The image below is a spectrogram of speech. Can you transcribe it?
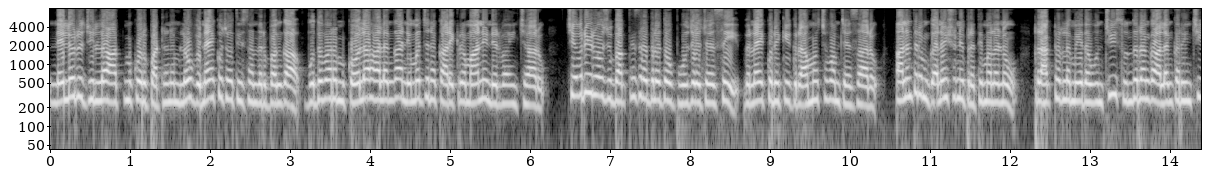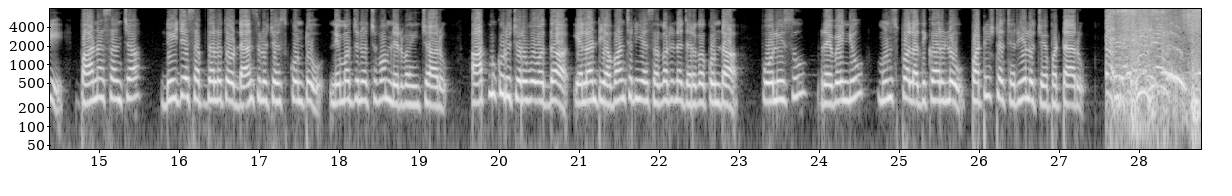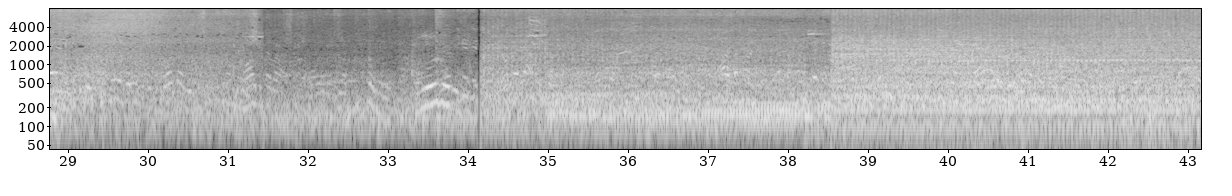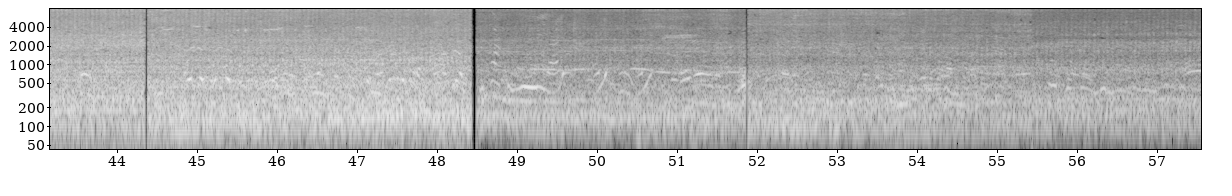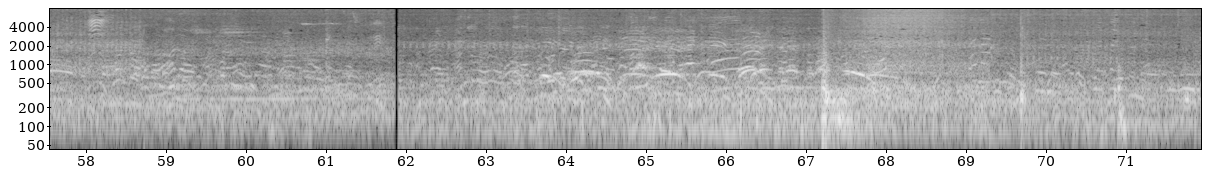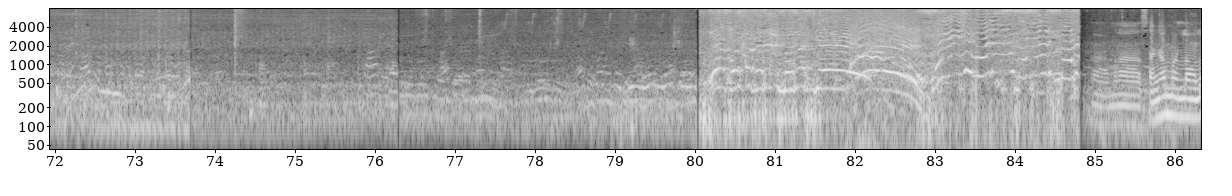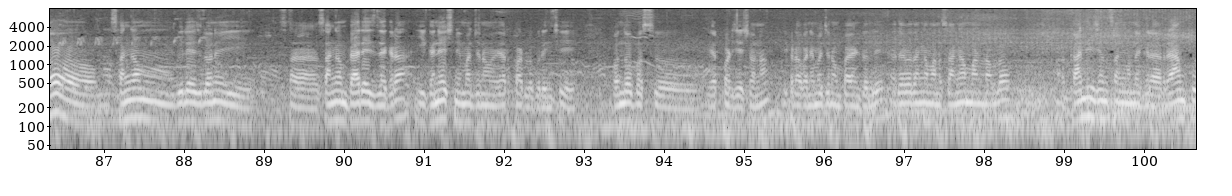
నెల్లూరు జిల్లా ఆత్మకూరు పట్టణంలో వినాయక చవితి సందర్భంగా బుధవారం కోలాహలంగా నిమజ్జన కార్యక్రమాన్ని నిర్వహించారు. చివరి రోజు భక్తి శ్రద్ధలతో పూజలు చేసి వినాయకునికి గ్రామోత్సవం చేశారు. అనంతరం గణేశుని ప్రతిమలను ట్రాక్టర్ల మీద ఉంచి సుందరంగా అలంకరించి బాణాసంచ డీజే శబ్దాలతో డాన్సులు చేసుకుంటూ నిమజ్జనోత్సవం నిర్వహించారు. ఆత్మకూరు చెరువు వద్ద ఎలాంటి అవాంఛనీయ సంఘటన జరగకుండా పోలీసు రెవెన్యూ మున్సిపల్ అధికారులు పటిష్ట చర్యలు చేపట్టారు. Beautiful. you. మన సంగం మండలంలో సంగం విలేజ్లోని ఈ సంగం బ్యారేజ్ దగ్గర ఈ గణేష్ నిమజ్జనం ఏర్పాట్ల గురించి బందోబస్తు ఏర్పాటు చేసి ఉన్నాం. ఇక్కడ ఒక నిమజ్జనం పాయింట్ ఉంది. అదేవిధంగా మన సంగం మండలంలో గాంధీజన్ సంఘం దగ్గర ర్యాంపు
